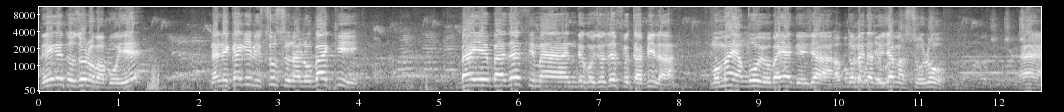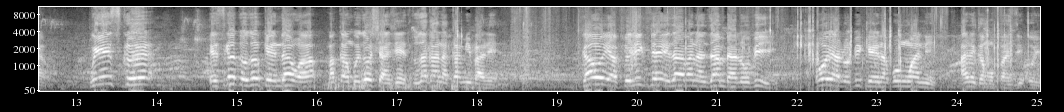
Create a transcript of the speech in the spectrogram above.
ndenge tozoloba boye nalekaki lisusu nalobaki baye baza nsima ya ndeko joseph kabila moma yango oyo baya deja ah, tobeta deja masolo eh, puiske esika tozokende awa makambo ezochange toza kaka na ka mibale ka oyo ya felix eza ya bana nzambe alobi oyo alobi kee na bongwani aleka mopanzi oyo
